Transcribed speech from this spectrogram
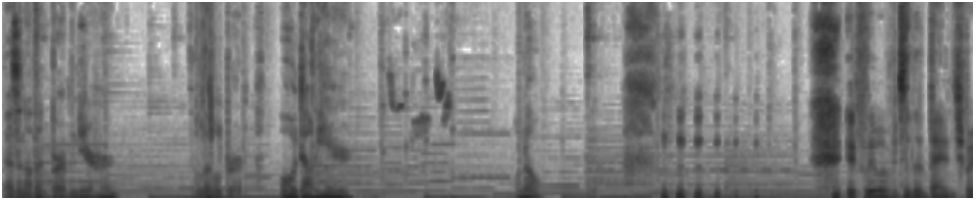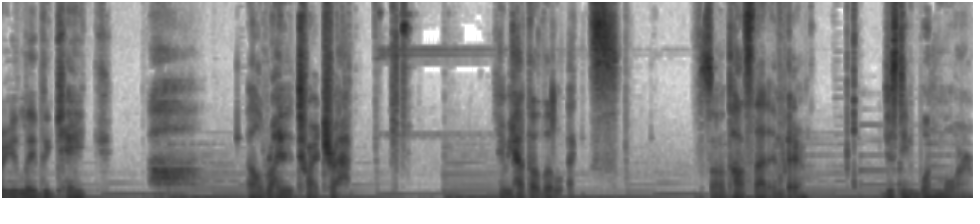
There's another bird near her. The little bird. Oh, down here. Oh no. it flew over to the bench where you laid the cake. Fell right into our trap. Okay, we have the little X. So I'll toss that in there. We just need one more.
